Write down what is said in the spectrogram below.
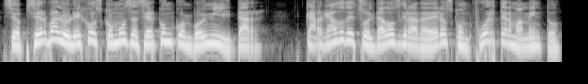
Se observa a lo lejos cómo se acerca un convoy militar, cargado de soldados granaderos con fuerte armamento.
